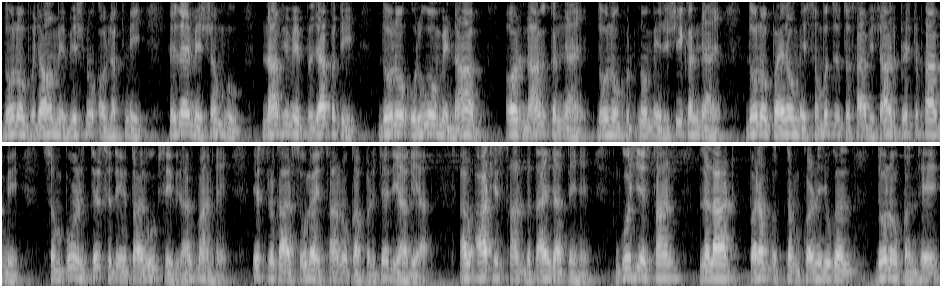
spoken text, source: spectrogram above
दोनों भुजाओं में विष्णु और लक्ष्मी हृदय में शंभु, नाभि में प्रजापति, दोनों उरुओं में नाग और नाग कन्याएँ दोनों घुटनों में ऋषि कन्याएँ, दोनों पैरों में समुद्र तथा विशाल पृष्ठभाग में संपूर्ण तीर्थ देवता रूप से विराजमान है। इस प्रकार सोलह स्थानों का परिचय दिया गया। अब आठ स्थान बताए जाते हैं। गुह्य स्थान, ललाट, परम उत्तम कर्णयुगल दोनों कंधे,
